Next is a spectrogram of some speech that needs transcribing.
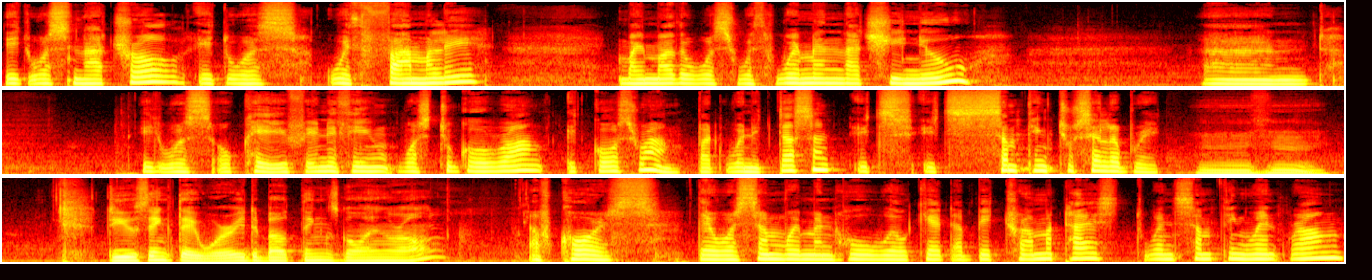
It was natural. It was with family. My mother was with women that she knew. And it was okay. If anything was to go wrong, it goes wrong. But when it doesn't, it's it's something to celebrate. Hmm. Do you think they worried about things going wrong? Of course, there were some women who will get a bit traumatized when something went wrong.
